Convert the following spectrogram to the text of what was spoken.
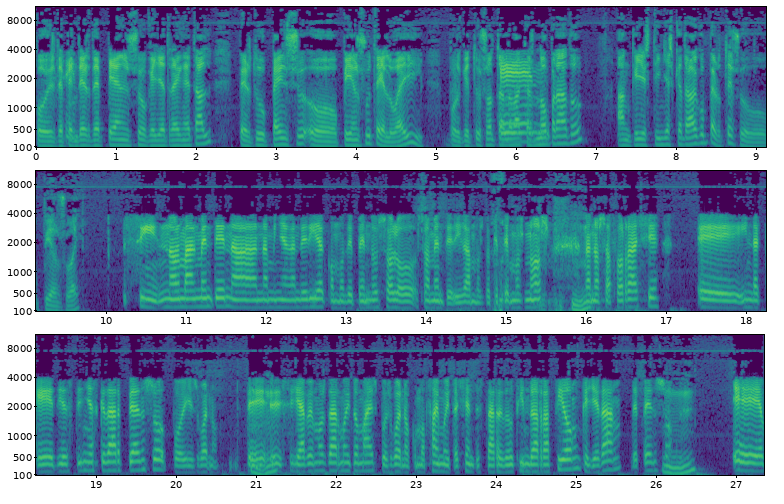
pois depender sí. de penso que lle traen e tal, pero tú penso o penso telo aí, porque tú soltas eh... vacas no prado, aunque lles tiñas que dar algo, pero tes o penso aí. Sí, normalmente na, na miña gandería, como dependo solo, somente, digamos, do que temos nós, na nosa forraxe, eh, inda que lles tiñas que dar penso, pois, bueno, te, uh -huh. eh, se ya vemos dar moito máis, pois, bueno, como fai moita xente, está reducindo a ración que lle dan de penso, uh -huh Eh,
